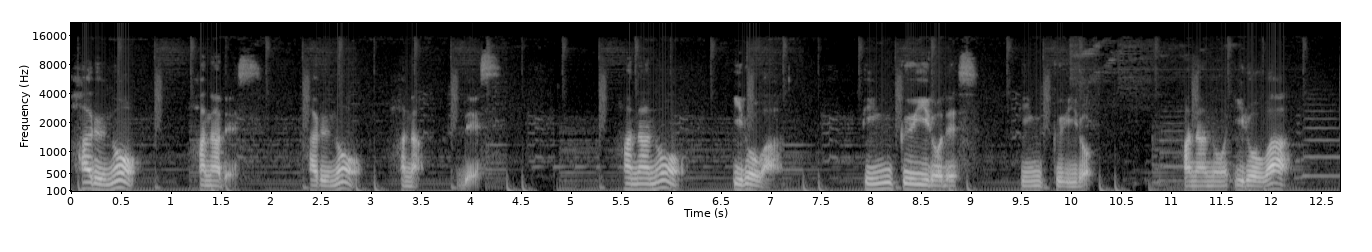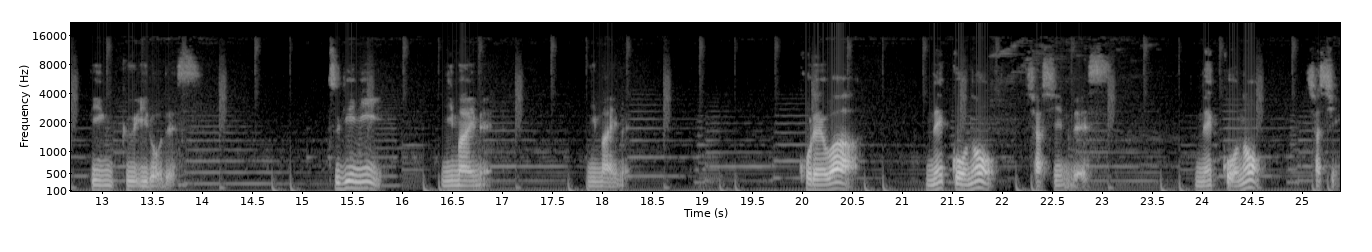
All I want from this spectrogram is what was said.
春の花です。春の花です。花の色はピンク色です。ピンク色。花の色はピンク色です。次に2枚目。2枚目。これは猫の写真です。猫の写真。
